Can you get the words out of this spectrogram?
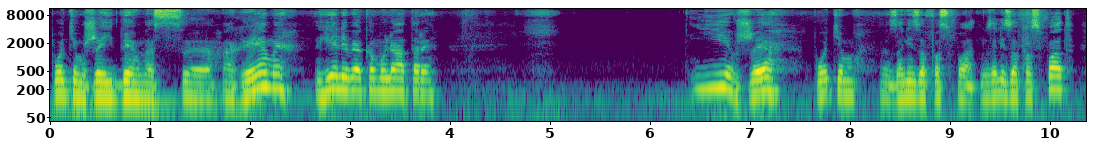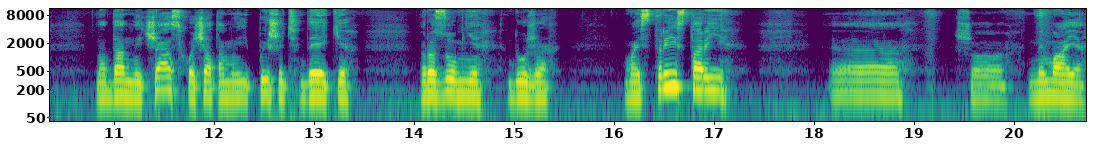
потім вже йде у нас е, АГМ, геліві акумулятори. І вже потім залізофосфат. Ну, залізофосфат на даний час, хоча там і пишуть деякі розумні дуже майстри старі, е, що немає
